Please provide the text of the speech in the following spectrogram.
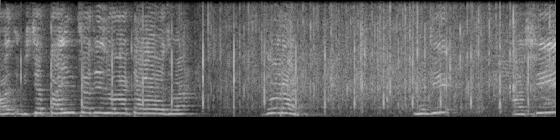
आज विचार ताईंचा जे जोरात टाळ्या वाजवा. जोरात. म्हणजे अशी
